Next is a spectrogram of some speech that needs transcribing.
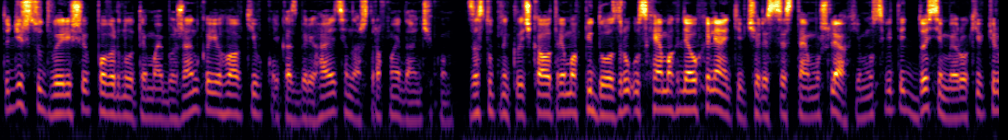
Тоді ж суд вирішив повернути Майбоженко його автівку, яка зберігається на штрафмайданчику. Заступник кличка отримав підозру у схемах для ухилянтів через систему шлях. Йому світить до 7 років тюрми.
